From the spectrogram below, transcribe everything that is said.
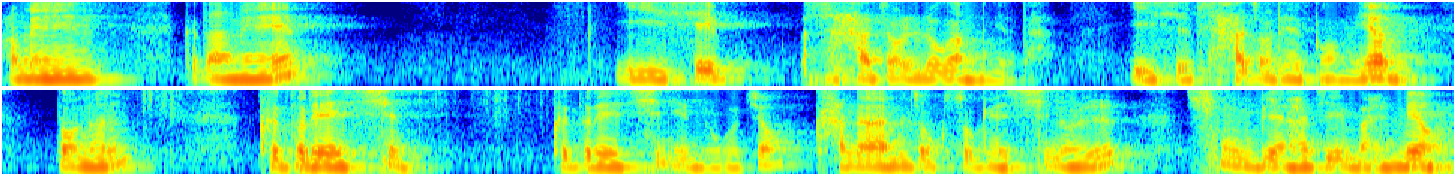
아멘. 그 다음에 24절로 갑니다. 24절에 보면 또는 그들의 신, 그들의 신이 누구죠? 가나안 족속의 신을 숭배하지 말며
